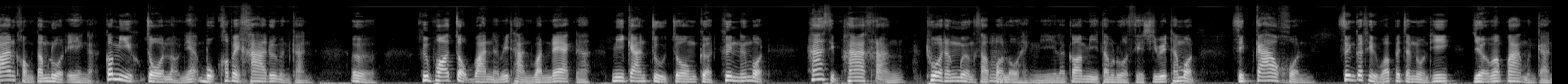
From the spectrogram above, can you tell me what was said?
บ้านของตำรวจเองอะก็มีโจรเหล่านี้บุกเข้าไปฆ่าด้วยเหมือนกัน เออ คือพอจบวันนะไม่ทันวันแรกนะมีการจู่โจมเกิดขึ้นทั้งหมด 55 ครั้ง ทั่วทั้งเมืองซาโปโลแห่งนี้ แล้วก็มีตำรวจเสียชีวิตทั้งหมด 19 คน ซึ่งก็ถือว่าเป็นจำนวนที่เยอะมากๆเหมือนกัน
